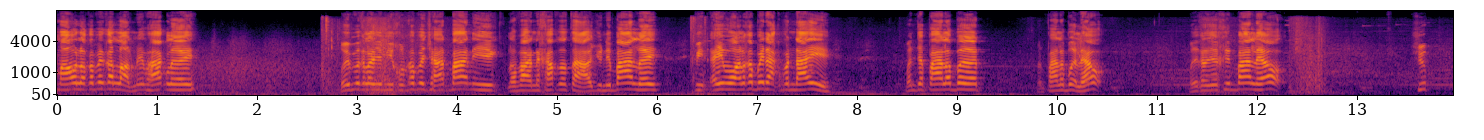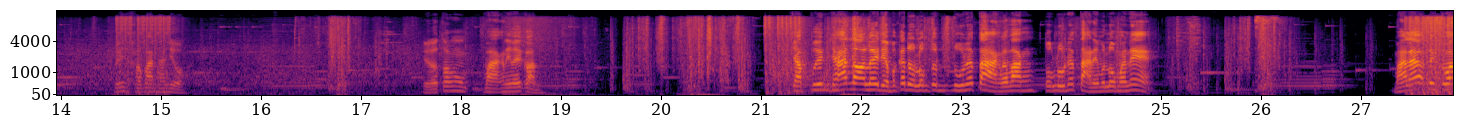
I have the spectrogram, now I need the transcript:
เมาเราก็ไม่กระหล่อนไม่พักเลย เฮ้ยมันกำลังจะมีคนเข้าไปชาร์จบ้านอีก ระวังนะครับสาวๆอยู่ในบ้านเลย ปิดไอวอลแล้วก็ไปดักบันได มันจะปาระเบิด มันปาระเบิดแล้ว มันกำลังจะขึ้นบ้านแล้ว ชึบ เฮ้ยเข้าบ้านทันอยู่ ดี๋ยวเราต้องวางนี่ไว้ก่อน จับปืนชาร์จรอเลยเดี๋ยวมันกระโดดลงตรงรูหน้าต่างระวัง ตรงรูหน้าต่างเนี่ยมันลงมาแน่ มาแล้วหนึ่งตัว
